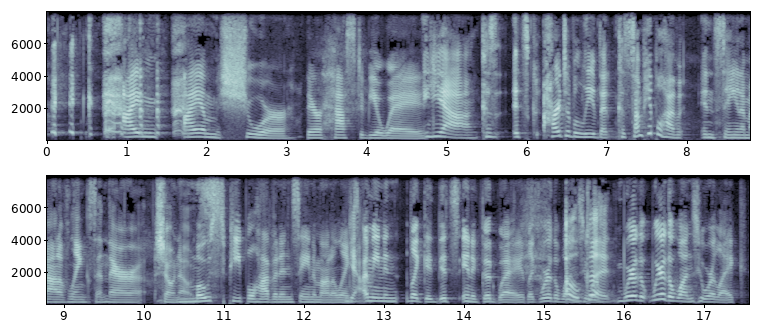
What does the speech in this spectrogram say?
I'm I am sure there has to be a way. yeah, because it's hard to believe that because some people have insane amount of links in their show notes. Most people have an insane amount of links. Yeah. I mean, in, like it- it's in a good way. Like we're the ones Oh, who good. Are, we're the we're the ones who are like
